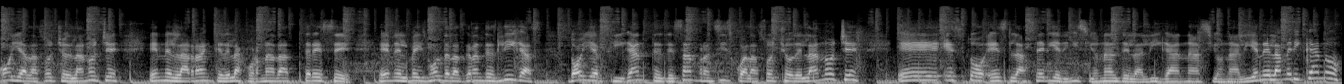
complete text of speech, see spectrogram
hoy a las 8 de la noche en el arranque de la jornada 13. En el béisbol de las grandes ligas, Dodgers Gigantes de San Francisco a las 8 de la noche. Eh, esto es la serie divisional de la Liga Nacional. Y en el americano,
